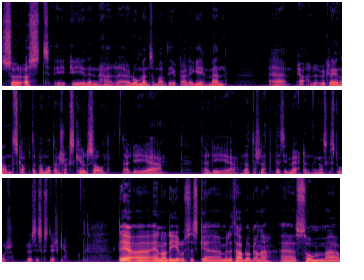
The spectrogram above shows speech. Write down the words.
sørøst i, i denne lommen som Avdivka ligger i. men eh, ja, ukrainerne skapte på en måte en slags kill zone, der de, eh, der de eh, rett og slett desimerte en, en, ganske stor russisk styrke. Det er eh, en av de russiske militærbloggerne eh, som eh,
